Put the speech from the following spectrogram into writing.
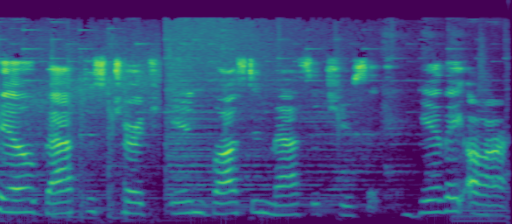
Hill Baptist Church in Boston, Massachusetts. Here they are.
